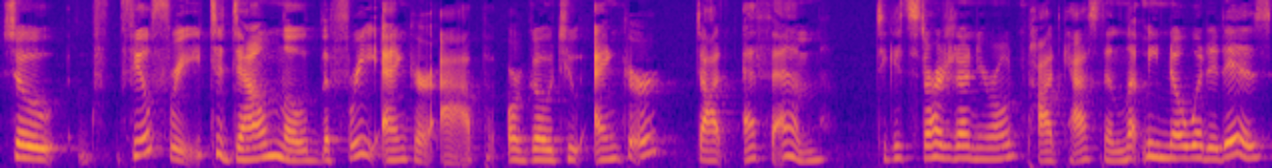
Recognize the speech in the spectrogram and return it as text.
So feel free to download the free Anchor app or go to anchor.fm to get started on your own podcast and let me know what it is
